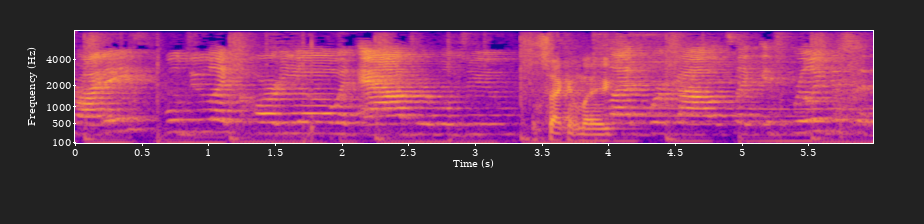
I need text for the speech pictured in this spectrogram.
Fridays, we'll do like cardio and abs or we'll do Second leg. leg workouts. Like it's really just a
